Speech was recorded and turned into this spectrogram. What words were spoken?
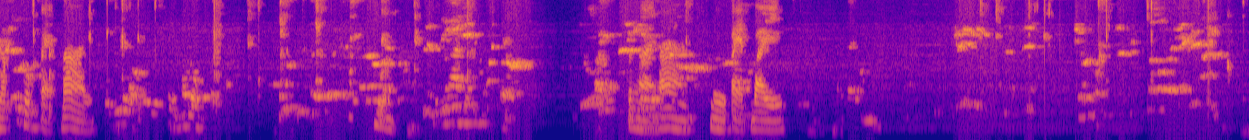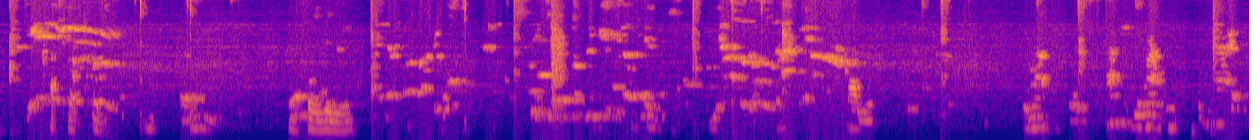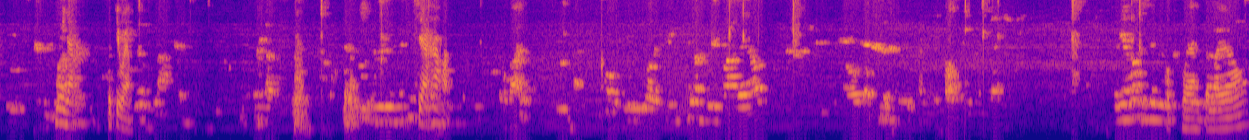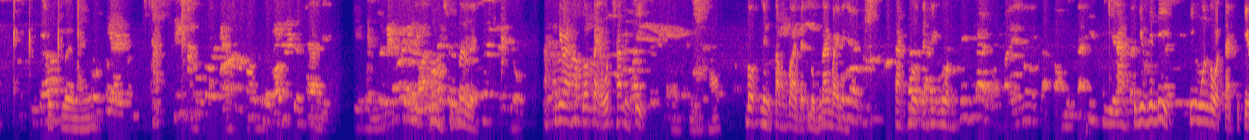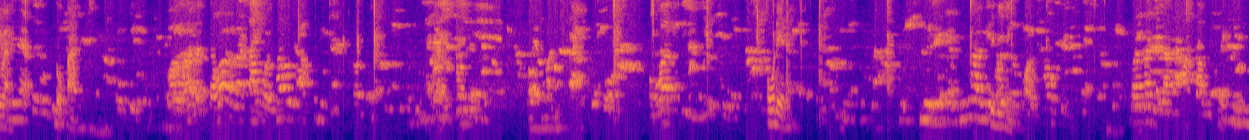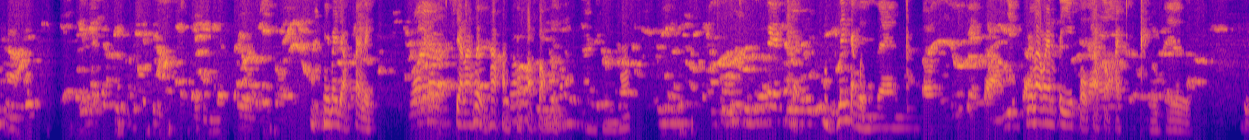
ยับพิ่มแปดได้ สงายได้มือแปดใบ ตัดจบสี่ดีมือยักษ์สกิลแวนเชียร์ห้าพัน เชื่อมมาแล้วเป็นไงบ้างเชนกดแวนไปแล้วชุดเลยไหมอ้าวชุดได้เลยอะสกิลแวนครับเราแปะวัดชั้นหนึ่งที่โดดหนึ่งต่ำกว่าจากหลุมได้ใบหนึ่งอะโดดเป็นทิ้งบนที่ได้ต่อไปนี่จากสองหมื่นแปดที่เทียอะสกิลเซนดี้ทิ้งบนโดดจากสกิลแวนโดดต่ำ แต่ว่าราคาปล่อยเท่าอัพขึ้นอีกนะผมว่าสี่โอเดนคือเด็กที่ว่ามีคนปล่อยเท่าว่าน่าจะราคาอัพขึ้นมีใบดับไปเลยเชียร์นะเพิ่มห้าพันปรับสองหมื่นเล่นจากมือแวนไปสามยี่สิบเวลาแวนตีขอกัดสองไปโอเค โอ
